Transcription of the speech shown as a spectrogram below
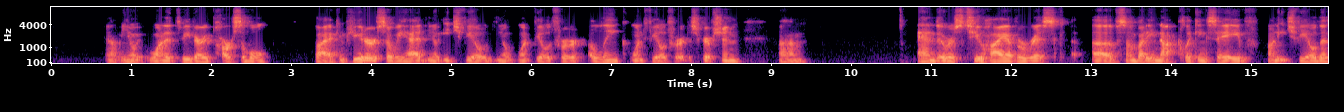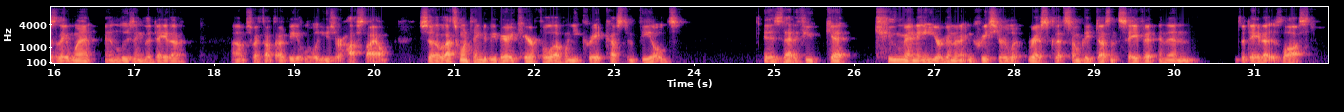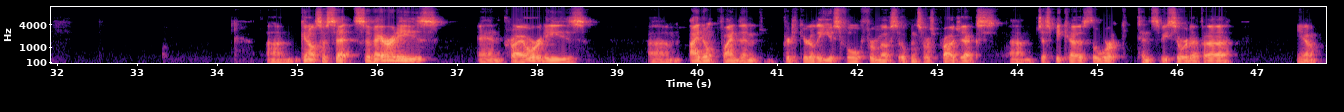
um, you know, wanted it to be very parsable by a computer. So we had, you know, each field, you know, one field for a link, one field for a description. Um, and there was too high of a risk of somebody not clicking save on each field as they went and losing the data. Um, so I thought that would be a little user hostile. So that's one thing to be very careful of when you create custom fields is that if you get too many, you're going to increase your risk that somebody doesn't save it and then the data is lost. Um, you can also set severities and priorities. Um, I don't find them particularly useful for most open source projects um, just because the work tends to be sort of a, you know,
